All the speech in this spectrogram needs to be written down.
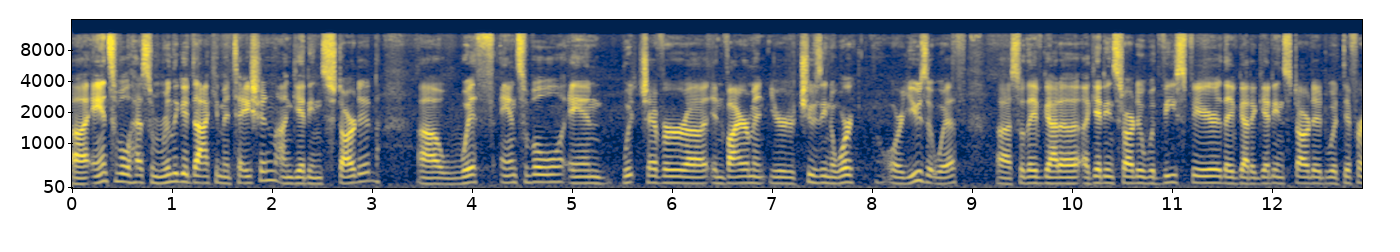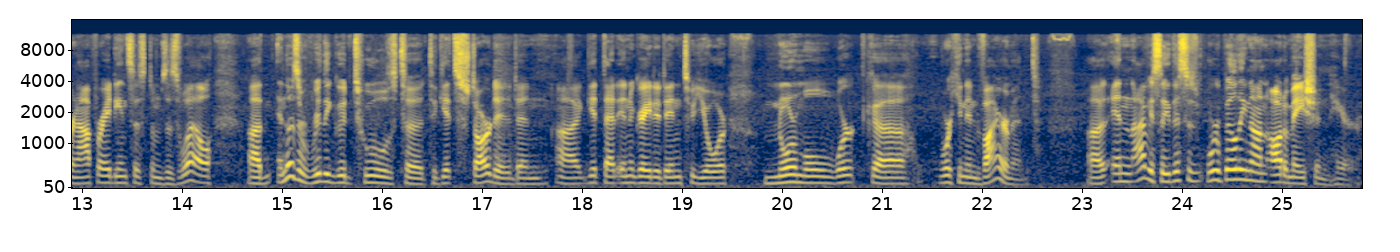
Uh, Ansible has some really good documentation on getting started with Ansible and whichever environment you're choosing to work or use it with. Uh, so they've got a, a, getting started with vSphere, they've got a getting started with different operating systems as well. Uh, and those are really good tools to, to get started and uh, get that integrated into your normal work uh, working environment. Uh, and obviously, this is we're building on automation here.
